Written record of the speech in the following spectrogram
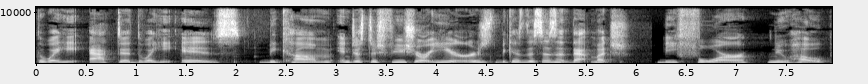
the way he acted, the way he is, become in just a few short years, because this isn't that much before New Hope,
